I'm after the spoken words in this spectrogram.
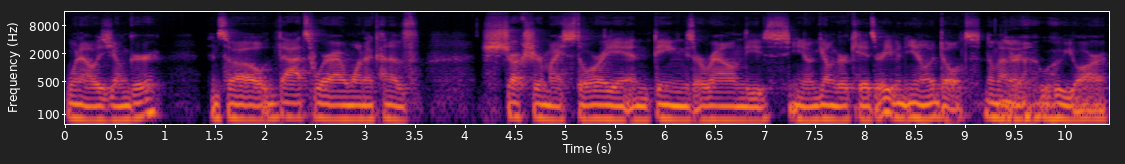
when I was younger. And so that's where I want to kind of structure my story and things around these, you know, younger kids or even, you know, adults, no matter Yeah. who, who you are.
